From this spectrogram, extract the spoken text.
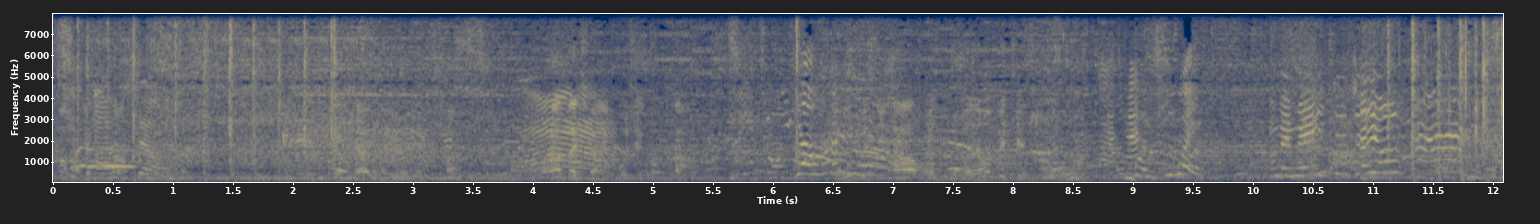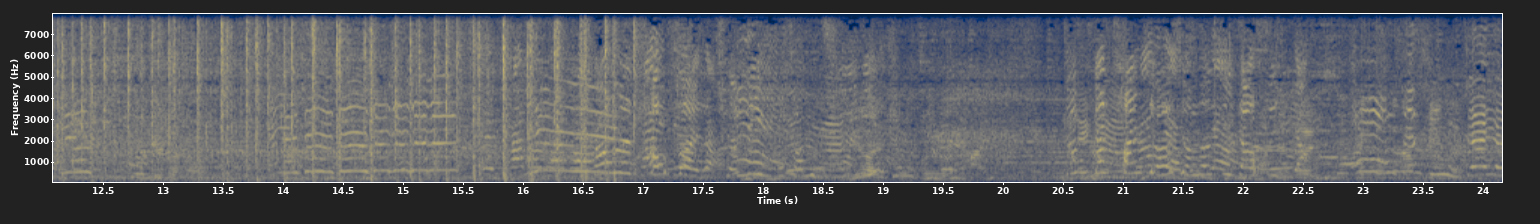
好笑。这样子可能有点惨。要再抢，我先攻打。不行啊，我我们会被减速。不会，妹妹加油！加油！加油！加油！加油！加油！他们超帅的，全力冲刺！这跟穿起英雄的视角是一样。妹妹加油！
